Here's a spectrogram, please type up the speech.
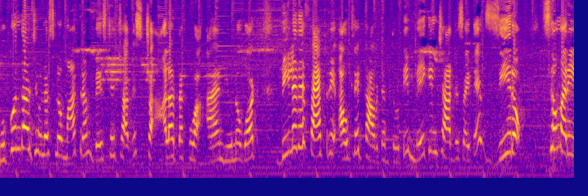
ముకుందా జ్యువెలర్స్లో మాత్రం వేస్టేజ్ ఛార్జెస్ చాలా తక్కువ. అండ్ యు నో వాట్ వీళ్ళదే ఫ్యాక్టరీ అవుట్లెట్ కావడంతో మేకింగ్ ఛార్జెస్ అయితే జీరో సో మరి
